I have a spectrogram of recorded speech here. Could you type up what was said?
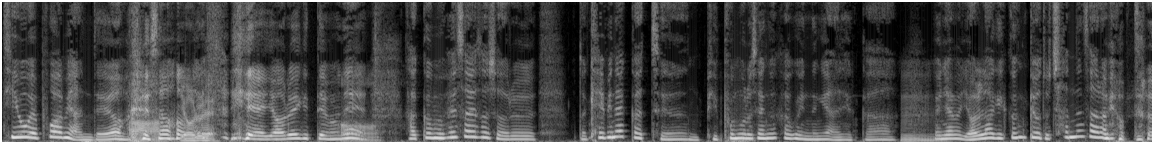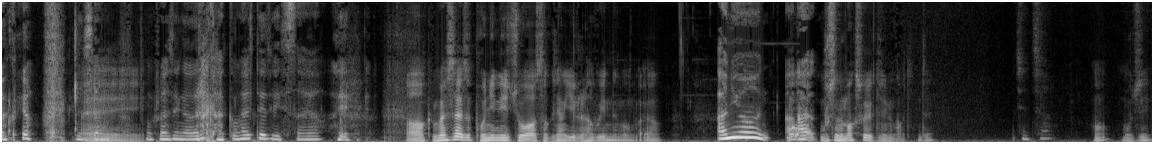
TO에 포함이 안 돼요. 그래서 아, 열애. 예, 열애이기 때문에 어, 가끔은 회사에서 저를 어떤 캐비넷 같은 비품으로 생각하고 있는 게 아닐까. 음. 왜냐하면 연락이 끊겨도 찾는 사람이 없더라고요. 그래서. 뭐 그런 생각을 가끔 할 때도 있어요. 예. 아, 그럼 회사에서 본인이 좋아서 그냥 일을 하고 있는 건가요? 아니요, 아, 어? 아, 무슨 음악 소리 들리는 것 같은데? 진짜 어? 뭐지?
